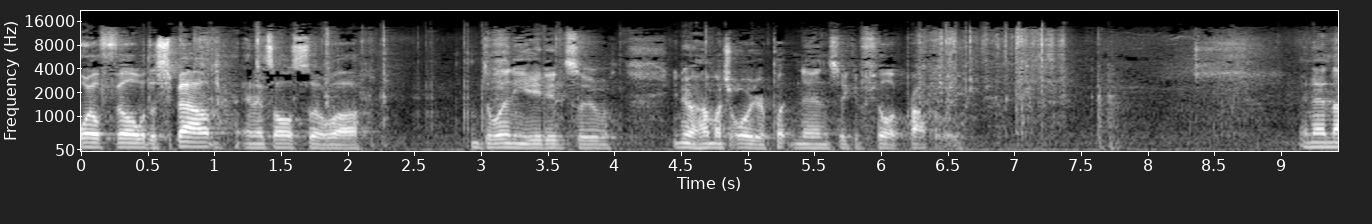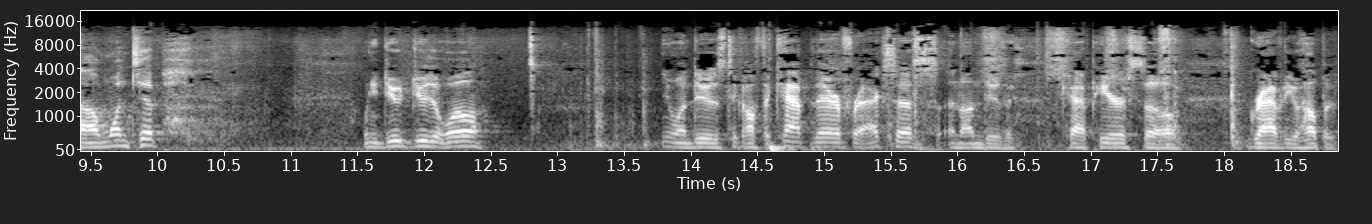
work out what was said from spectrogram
oil fill with a spout and it's also uh, delineated so you know how much oil you're putting in so you can fill it properly. And then uh, one tip, when you do do the oil, you want to do is take off the cap there for access and undo the cap here so gravity will help it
